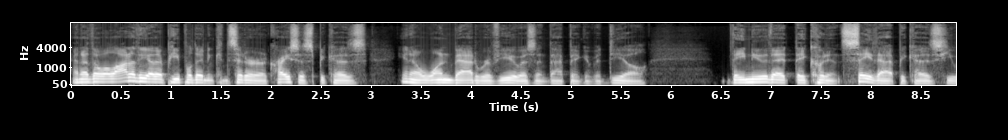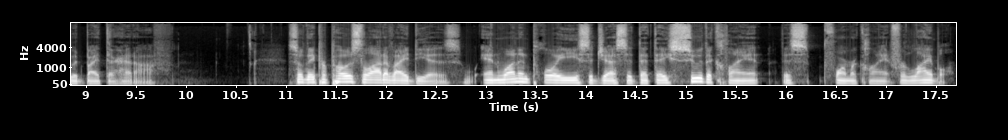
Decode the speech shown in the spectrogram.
And although a lot of the other people didn't consider it a crisis because, you know, one bad review isn't that big of a deal, they knew that they couldn't say that because he would bite their head off. So they proposed a lot of ideas, and one employee suggested that they sue the client, this former client, for libel.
